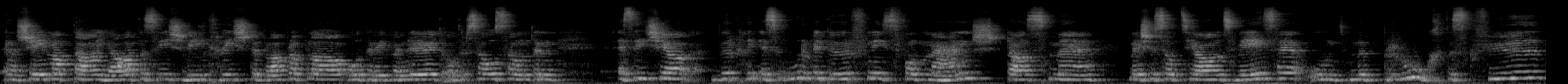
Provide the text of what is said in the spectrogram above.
äh, Schemata, ja, das ist, weil Christen bla bla bla oder eben nicht oder so, sondern es ist ja wirklich ein Urbedürfnis vom Mensch, dass man, man ist ein soziales Wesen und man braucht das Gefühl,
